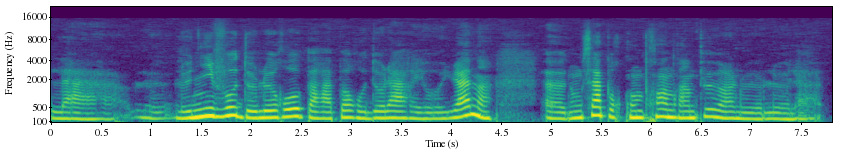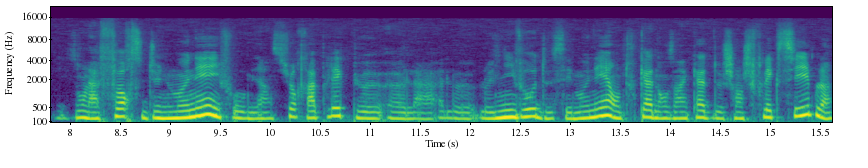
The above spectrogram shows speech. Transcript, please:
la, le, niveau de l'euro par rapport au dollar et au yuan. Euh, donc ça, pour comprendre un peu hein, la, force d'une monnaie, il faut bien sûr rappeler que euh, le, niveau de ces monnaies, en tout cas dans un cadre de change flexible,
